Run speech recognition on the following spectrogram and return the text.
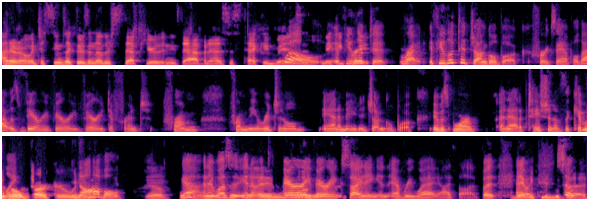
I don't know. It just seems like there's another step here that needs to happen as this tech advances. Well, if you great. looked at right, if you looked at Jungle Book, for example, that was very, very, very different from from the original animated Jungle Book. It was more an adaptation of the Kipling darker novel. yeah, yeah, and it wasn't. You know, it's very, very it, exciting in every way. I thought, but anyway, so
